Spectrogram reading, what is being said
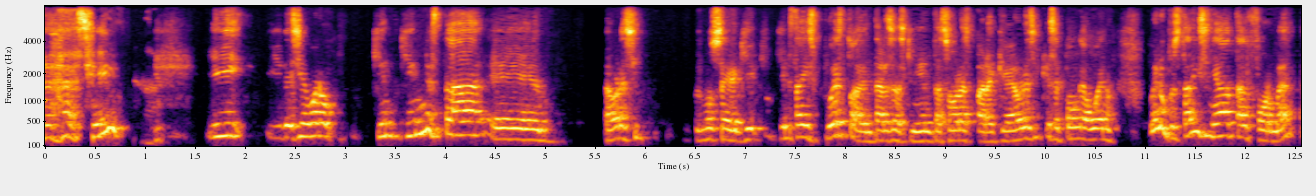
sí. Y, y, decía, bueno, ¿quién, quién está, eh, ahora sí, pues no sé, ¿quién, ¿quién, está dispuesto a aventar esas 500 horas para que ahora sí que se ponga bueno? Bueno, pues está diseñado de tal forma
